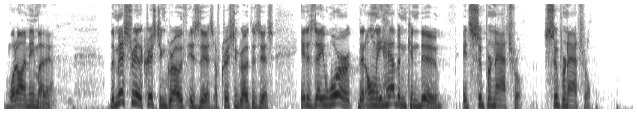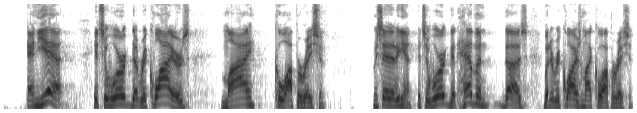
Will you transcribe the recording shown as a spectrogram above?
What do I mean by that? The mystery of the Christian growth is this, of Christian growth is this. It is a work that only heaven can do. It's supernatural. Supernatural. And yet, it's a work that requires my cooperation. Let me say that again. It's a work that heaven does, but it requires my cooperation.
